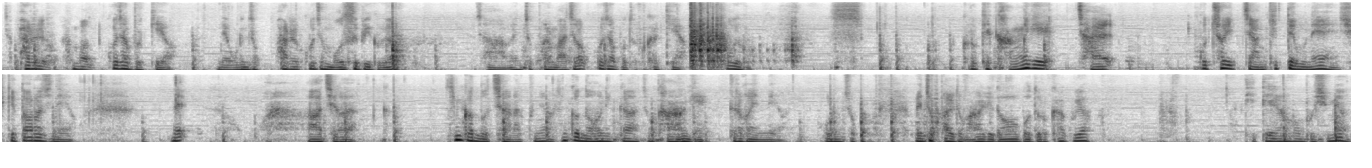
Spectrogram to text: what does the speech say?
자 팔을 한번 꽂아 볼게요. 네 오른쪽 팔을 꽂은 모습이고요. 자 왼쪽 팔 마저 꽂아 보도록 할게요. 어이구 그렇게 강하게 잘 꽂혀 있지 않기 때문에 쉽게 떨어지네요. 네. 아, 제가 힘껏 넣지 않았군요. 힘껏 넣으니까 좀 강하게 들어가 있네요. 오른쪽, 왼쪽 팔도 강하게 넣어 보도록 하고요. 디테일 한번 보시면,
